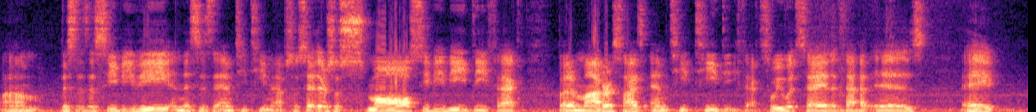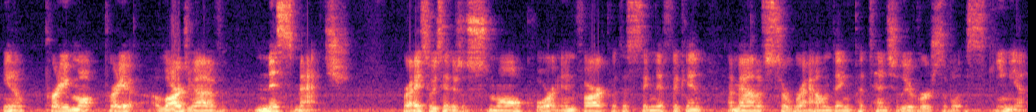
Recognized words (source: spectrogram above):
um, this is the CBV, and this is the MTT map. So say there's a small CBV defect, but a moderate-sized MTT defect. So we would say that that is a you know pretty pretty a large amount of mismatch right? So we say there's a small core infarct with a significant amount of surrounding potentially reversible ischemia.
